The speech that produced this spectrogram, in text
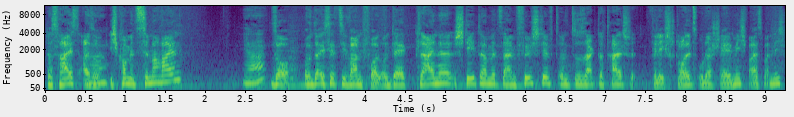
Das heißt also, ja. ich komme ins Zimmer rein. Ja. So, und da ist jetzt die Wand voll. Und der Kleine steht da mit seinem Füllstift und du sagst total, vielleicht stolz oder schelmig, weiß man nicht.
